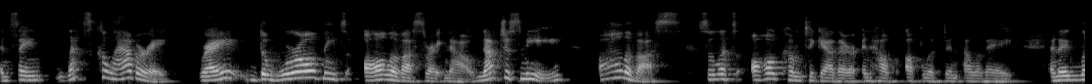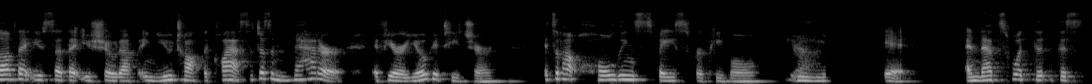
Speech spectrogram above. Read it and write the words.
and saying, let's collaborate, right? The world needs all of us right now, not just me, all of us. So let's all come together and help uplift and elevate. And I love that you said that you showed up and you taught the class. It doesn't matter if you're a yoga teacher, it's about holding space for people yeah. who it and that's what the, this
